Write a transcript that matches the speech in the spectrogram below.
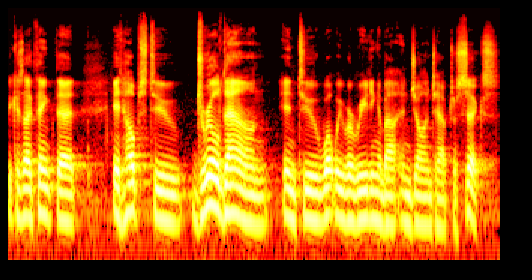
because I think that it helps to drill down into what we were reading about in John chapter 6.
